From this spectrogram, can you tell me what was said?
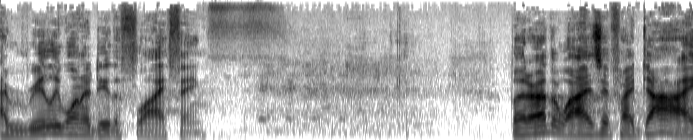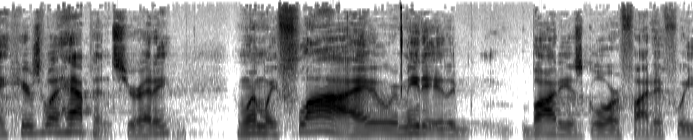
I really want to do the fly thing. But otherwise, if I die, here's what happens. You ready? When we fly, we immediately body is glorified. If we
